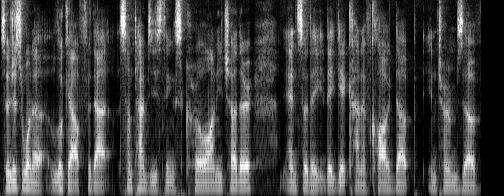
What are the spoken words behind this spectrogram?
so just want to look out for that. Sometimes these things curl on each other, and so they they get kind of clogged up in terms of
